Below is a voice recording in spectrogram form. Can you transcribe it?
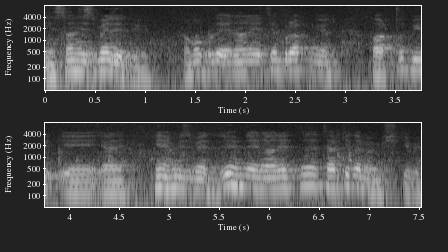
insan hizmet ediyor. Ama burada enaniyetini bırakmıyor. Farklı bir e, yani hem hizmet ediyor hem de enaniyetini terk edememiş gibi.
